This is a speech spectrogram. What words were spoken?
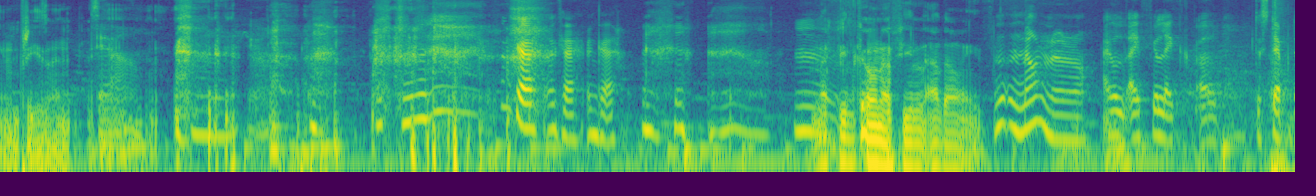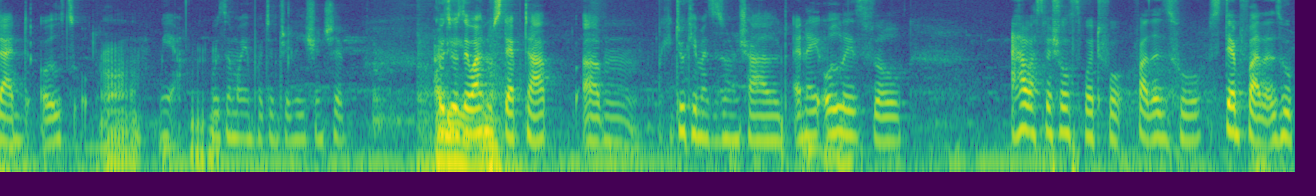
in prison. So, Yeah. Mm, yeah. Okay. Okay. Okay. I feel kind of feel otherwise. Mm, No, no, no, no. I will, I feel like uh, the stepdad also. Oh, Yeah, was a more important relationship because he was the one who stepped up. Um, he took him as his own child, and I always feel I have a special spot for fathers who stepfathers who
